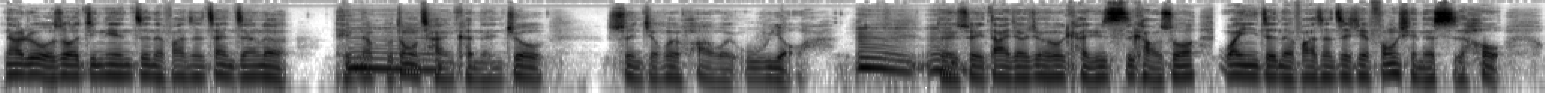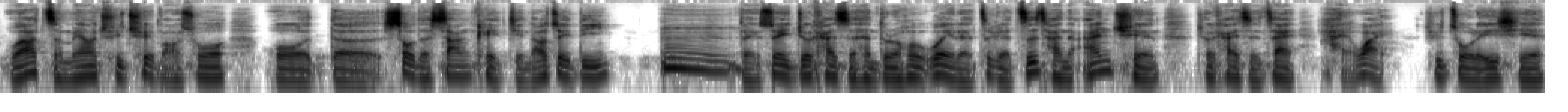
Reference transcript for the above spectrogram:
那如果说今天真的发生战争了，诶，那不动产可能就瞬间会化为乌有啊。嗯，对，所以大家就会开始思考说，万一真的发生这些风险的时候，我要怎么样去确保说我的受的伤可以减到最低？嗯，对，所以就开始很多人会为了这个资产的安全，就开始在海外去做了一些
